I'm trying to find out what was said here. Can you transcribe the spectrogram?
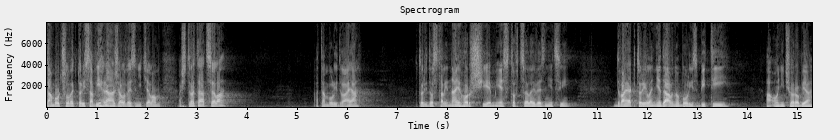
tam bol človek, ktorý sa vyhrážal väzniteľom. A štvrtá cela, a tam boli dvaja, ktorí dostali najhoršie miesto v celej väznici, dvaja, ktorí len nedávno boli zbytí a oni čo robia?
